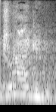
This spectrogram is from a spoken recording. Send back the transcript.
Dragon.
